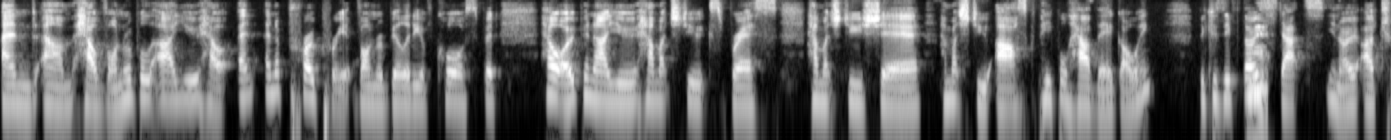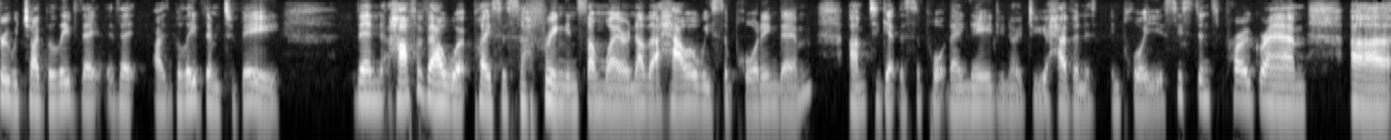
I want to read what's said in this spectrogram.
And um, how vulnerable are you? How an, an appropriate vulnerability of course but how open are you? How much do you express? How much do you share? How much do you ask people how they're going? Because if those mm. stats you know are true which i believe they that i believe them to be then half of our workplace is suffering in some way or another. How are we supporting them um, to get the support they need? You know, do you have an employee assistance program? Uh,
